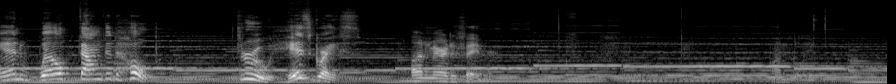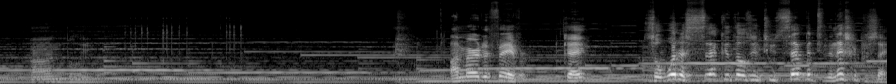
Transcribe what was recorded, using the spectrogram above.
and well founded hope through His grace, unmerited favor. Unbelievable. Unbelievable. Unmerited favor. Okay? So what does Second Thessalonians 2.17, the next scripture say?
